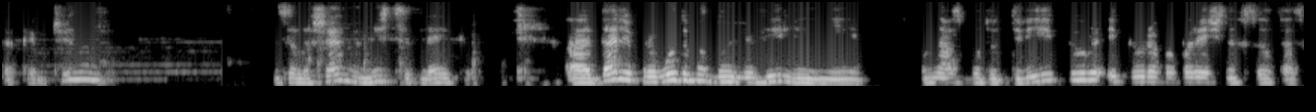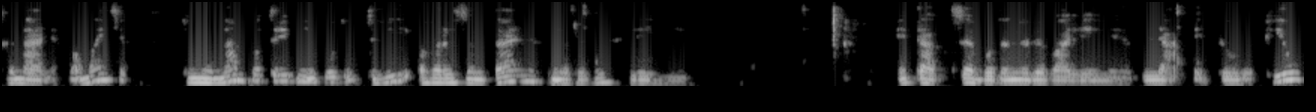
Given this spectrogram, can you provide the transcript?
Таким чином залишаємо місце для епюр. Далі проводимо нульові лінії. У нас будуть дві епюри, епюра поперечних сил та згинальних моментів, тому нам потрібні будуть дві горизонтальних нульових лінії. І так, це буде нульова лінія для епюри Q,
